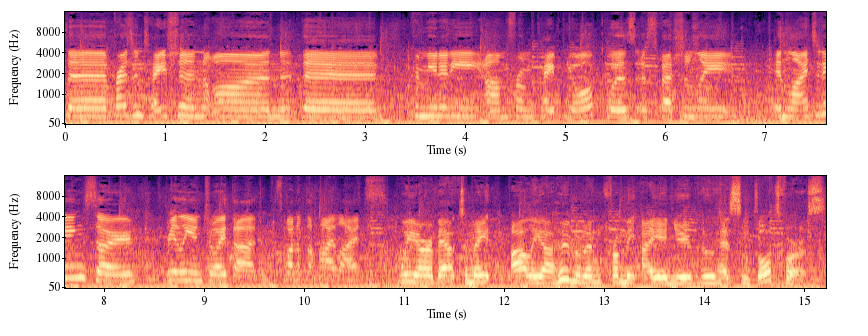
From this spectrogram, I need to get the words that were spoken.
the presentation on the community um, from Cape York was especially enlightening. So really enjoyed that. It's one of the highlights. We are about to meet Alia Huberman from the ANU, who has some thoughts for us.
